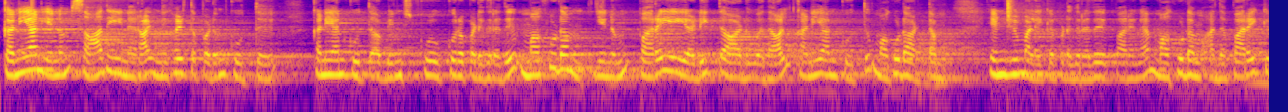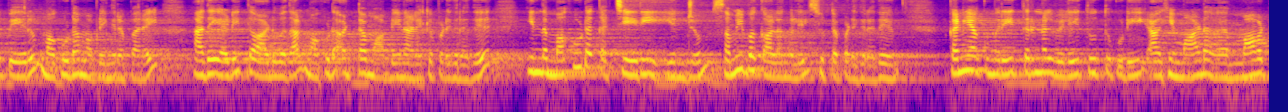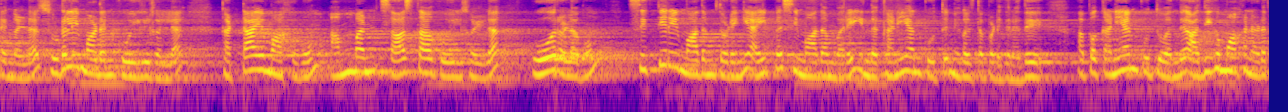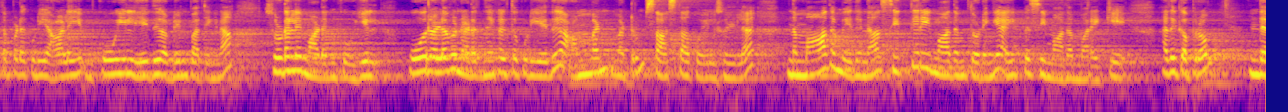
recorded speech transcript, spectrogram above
கணியான் என்னும் சாதியினரால் நிகழ்த்தப்படும் கூத்து. கணியான் கூத்து அப்படின்னு கூ- கூறப்படுகிறது. மகுடம் எனும் பறையை அடித்து ஆடுவதால் கணியான் கூத்து மகுடாட்டம் என்றும் அழைக்கப்படுகிறது. பாருங்க மகுடம். அந்த பறைக்கு பேரு மகுடம் அப்படிங்கிற பறை. அதை அடித்து ஆடுவதால் மகுடாட்டம் அப்படின்னு அழைக்கப்படுகிறது. இந்த மகுட கச்சேரி என்றும் சமீப காலங்களில் சுட்டப்படுகிறது. கன்னியாகுமரி திருநெல்வேலி தூத்துக்குடி ஆகிய மாட மாவட்டங்களில் சுடலை மாடன் கோயில்களில் கட்டாயமாகவும் அம்மன் சாஸ்தா கோயில்களில் ஓரளவும் சித்திரை மாதம் தொடங்கி ஐப்பசி மாதம் வரை இந்த கணியான் கூத்து நிகழ்த்தப்படுகிறது. அப்போ கனியான் கூத்து வந்து அதிகமாக நடத்தப்படக்கூடிய ஆலயம் கோயில் எது அப்படின்னு பார்த்தீங்கன்னா சுடலை மாடன் கோயில். ஓரளவு நட நிகழ்த்தக்கூடியது அம்மன் மற்றும் சாஸ்தா கோயில்களில். இந்த மாதம் எதுனா சித்திரை மாதம் தொடங்கி ஐப்பசி மாதம் வரைக்கே. அதுக்கப்புறம் இந்த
